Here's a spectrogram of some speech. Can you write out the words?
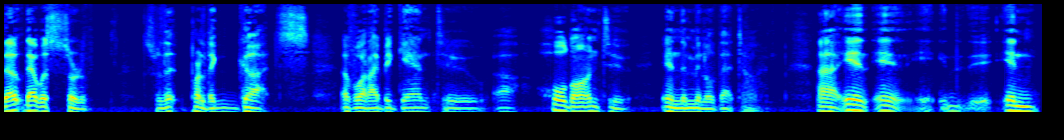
that, that was sort of sort of the, part of the guts of what I began to uh, hold on to in the middle of that time. Uh, in, in in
